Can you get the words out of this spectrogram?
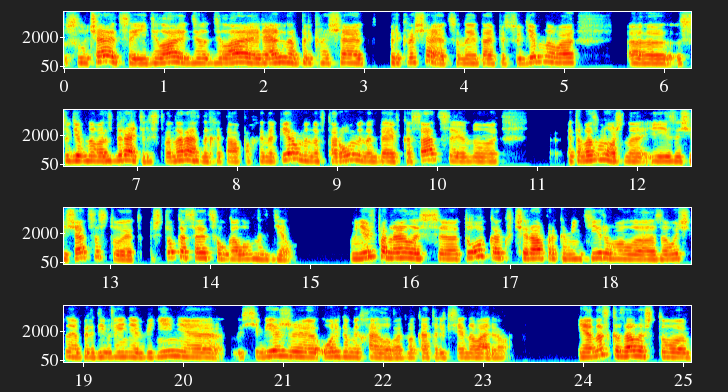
случается, и дела, дела реально прекращают, прекращаются на этапе судебного Э, судебного разбирательства на разных этапах, и на первом, и на втором, иногда и в кассации, но это возможно, и защищаться стоит. Что касается уголовных дел. Мне очень понравилось э, то, как вчера прокомментировала заочное предъявление обвинения себе же Ольга Михайлова, адвокат Алексея Навального. И она сказала, что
